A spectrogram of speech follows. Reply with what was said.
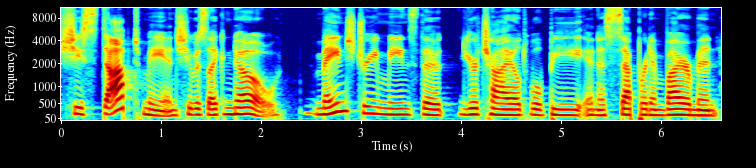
she stopped me and she was like, No, mainstream means that your child will be in a separate environment,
